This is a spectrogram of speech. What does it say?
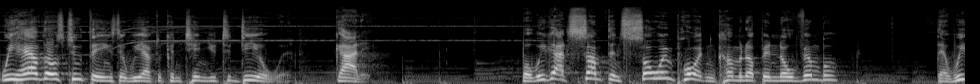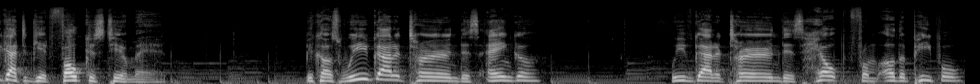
we have those two things that we have to continue to deal with. Got it. But we got something so important coming up in November that we got to get focused here, man. Because we've got to turn this anger, we've got to turn this help from other people,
